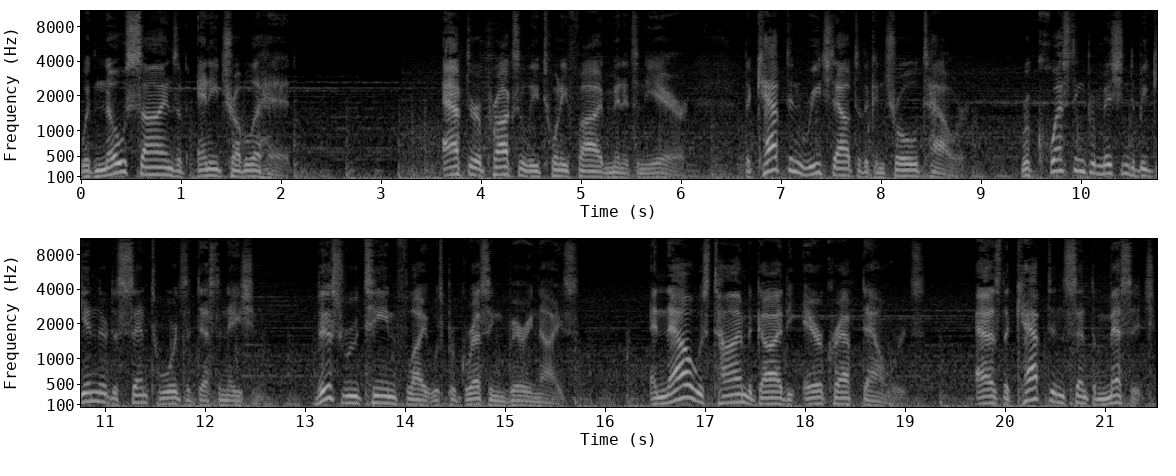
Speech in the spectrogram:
with no signs of any trouble ahead. After approximately 25 minutes in the air, the captain reached out to the control tower, requesting permission to begin their descent towards the destination. This routine flight was progressing very nice, and now it was time to guide the aircraft downwards. As the captain sent the message,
